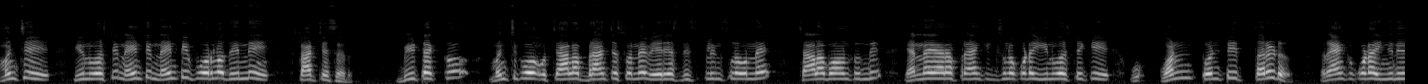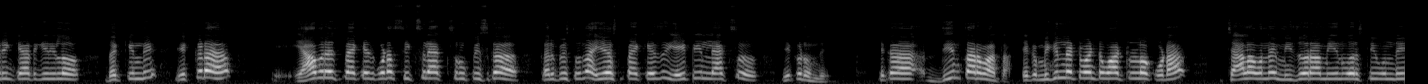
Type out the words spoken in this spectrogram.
మంచి యూనివర్సిటీ నైన్టీన్ నైన్టీ ఫోర్లో దీన్ని స్టార్ట్ చేశారు. బీటెక్ మంచి కో- చాలా బ్రాంచెస్ ఉన్నాయి వేరియస్ డిసిప్లిన్స్లో ఉన్నాయి చాలా బాగుంటుంది. ఎన్ఐఆర్ఎఫ్ ర్యాంకింగ్స్లో కూడా యూనివర్సిటీకి వన్ ట్వంటీ థర్డ్ ర్యాంక్ కూడా ఇంజనీరింగ్ కేటగిరీలో దక్కింది. ఇక్కడ యావరేజ్ ప్యాకేజ్ కూడా సిక్స్ ల్యాక్స్ రూపీస్గా కనిపిస్తుంది. హైయెస్ట్ ప్యాకేజ్ ఎయిటీన్ ల్యాక్స్ ఇక్కడ ఉంది. ఇక దీని తర్వాత ఇక మిగిలినటువంటి వాటిల్లో కూడా చాలా ఉన్నాయి. మిజోరాం యూనివర్సిటీ ఉంది.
